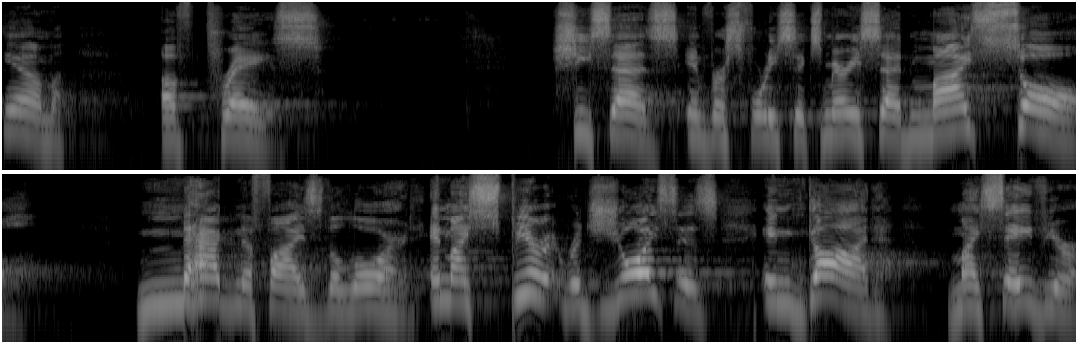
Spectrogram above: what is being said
hymn of praise. She says in verse 46 Mary said, My soul magnifies the Lord, and my spirit rejoices in God, my Savior.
